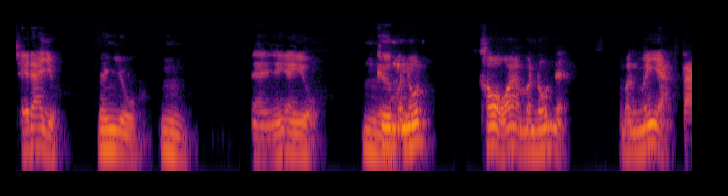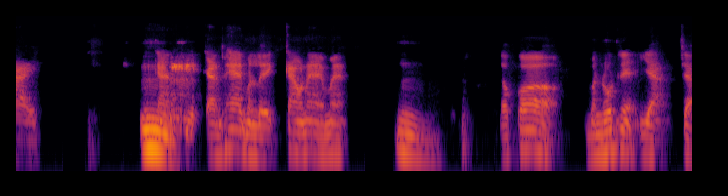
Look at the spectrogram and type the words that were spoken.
ใช้ได้อยู่ ยังอยู่ อืมเอ่อยังยังอยู่มคือมนุษย์เขาบอกว่ามนุษย์เนี่ย มันไม่อยากตายอืมการการแพทย์มันเลยก้าวหน้ามาก อืม แล้วก็มนุษย์เนี่ยอยากจะ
